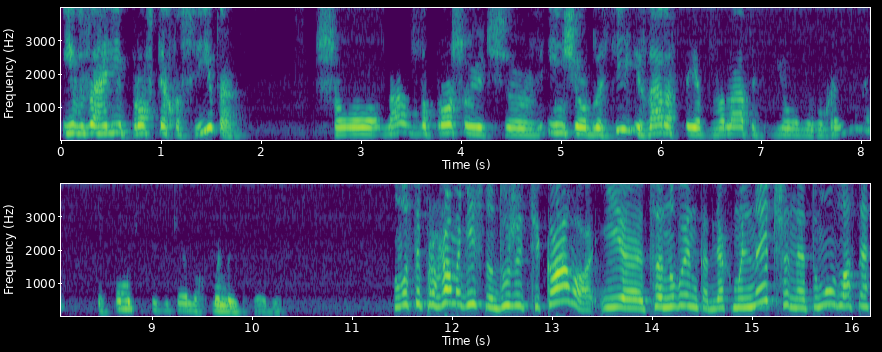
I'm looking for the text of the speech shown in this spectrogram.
і взагалі профтехосвіта, що нас запрошують в інші області, і зараз це є 12 регіонів України, в тому числі, звичайно, Хмельницька область. Ну, власне, програма дійсно дуже цікава, і е, це новинка для Хмельниччини. Тому, власне,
